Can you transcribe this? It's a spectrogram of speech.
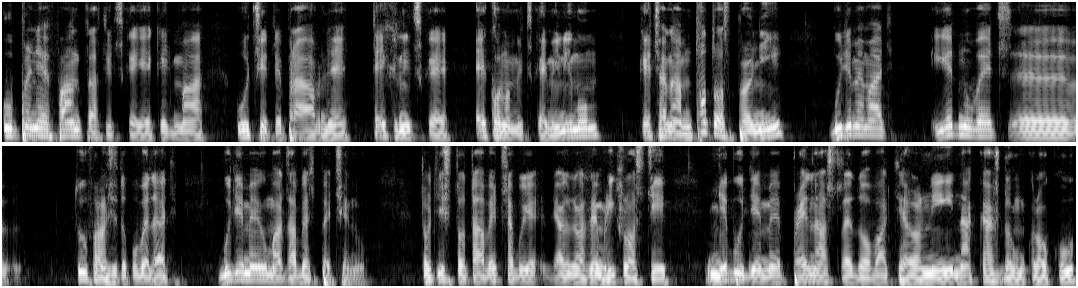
úplne fantastické je, keď má určité právne, technické, ekonomické minimum. Keď sa nám toto splní, budeme mať jednu vec, e, dúfam, že to povedať, budeme ju mať zabezpečenú. Totiž to tá vec sa bude, ja ju nazvem v rýchlosti, nebudeme prenasledovateľní na každom kroku,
